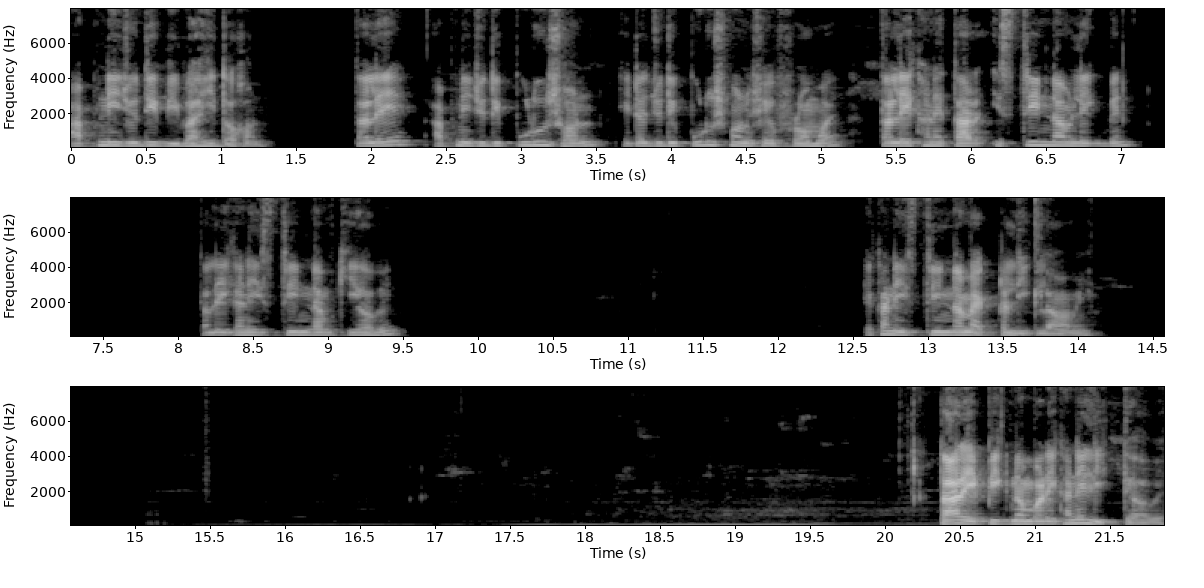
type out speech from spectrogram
আপনি যদি বিবাহিত হন, তাহলে আপনি যদি পুরুষ হন, এটা যদি পুরুষ মানুষের ফর্ম হয়, তাহলে এখানে তার স্ত্রীর নাম লিখবেন। তাহলে এখানে স্ত্রীর নাম কি হবে? এখানে স্ত্রীর নাম একটা লিখলাম আমি। তার এপিক নাম্বার এখানে লিখতে হবে,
